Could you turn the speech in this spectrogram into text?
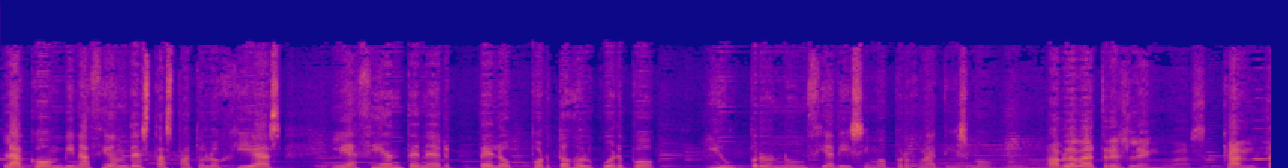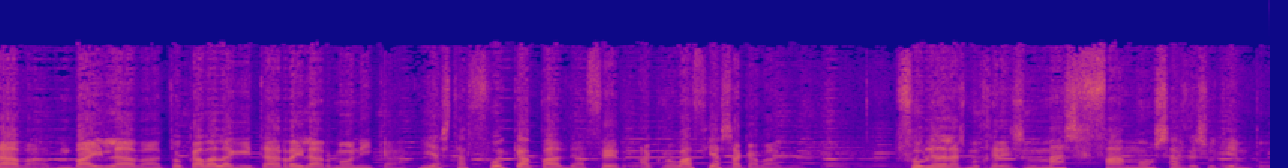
La combinación de estas patologías le hacían tener pelo por todo el cuerpo y un pronunciadísimo prognatismo. Hablaba tres lenguas, cantaba, bailaba, tocaba la guitarra y la armónica y hasta fue capaz de hacer acrobacias a caballo. Fue una de las mujeres más famosas de su tiempo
